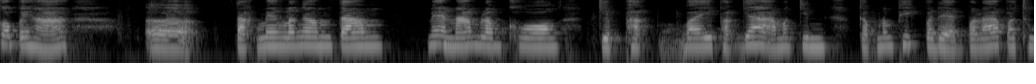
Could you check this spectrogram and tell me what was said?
ก็ไปหาตักแมงละงำตามแม่น้ำลำคลอง เก็บผักใบผักหญ้ามากินกับน้ำพริกปลาแดกปลาร้าปลาทู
